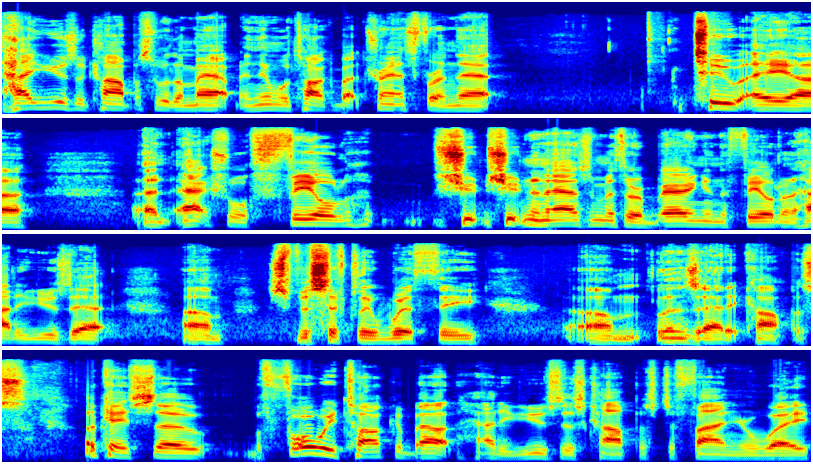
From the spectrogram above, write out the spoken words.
how you use a compass with a map, and then we'll talk about transferring that to a uh, an actual field, shoot, shooting an azimuth or a bearing in the field, and how to use that um, specifically with the um, lensatic compass. Okay, so before we talk about how to use this compass to find your way,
